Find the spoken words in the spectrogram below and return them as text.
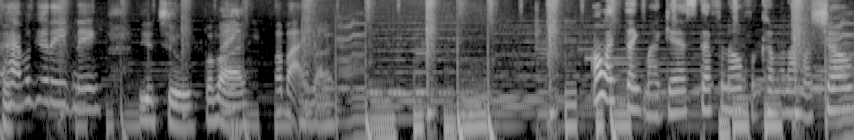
Have a good evening. You too. Bye-bye. Bye-bye. Bye-bye. I'd like to thank my guest, Stefano, for coming on my show.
